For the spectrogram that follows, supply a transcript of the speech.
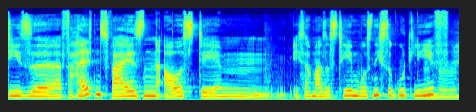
diese Verhaltensweisen aus dem, ich sag mal, System, wo es nicht so gut lief, mhm.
